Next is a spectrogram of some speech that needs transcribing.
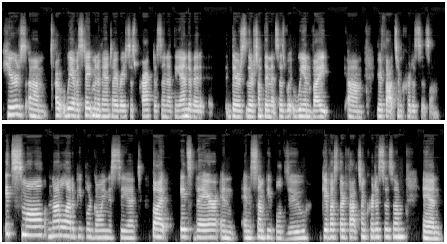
here's, um, uh, we have a statement of anti racist practice. And at the end of it, there's there's something that says we invite um, your thoughts and criticism. It's small, not a lot of people are going to see it, but it's there and and some people do give us their thoughts and criticism and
